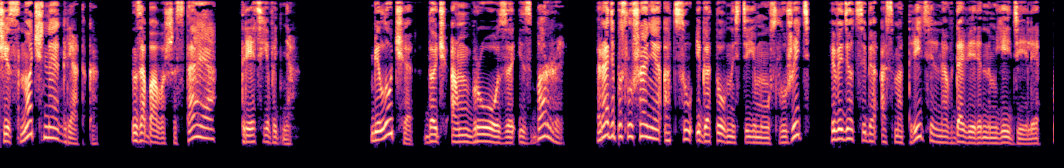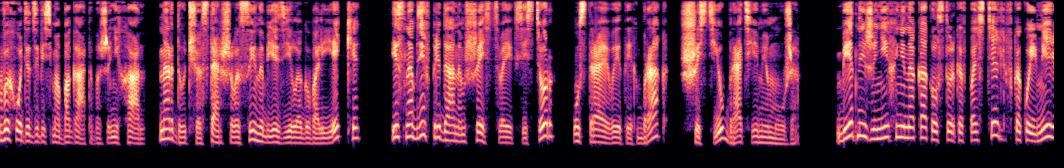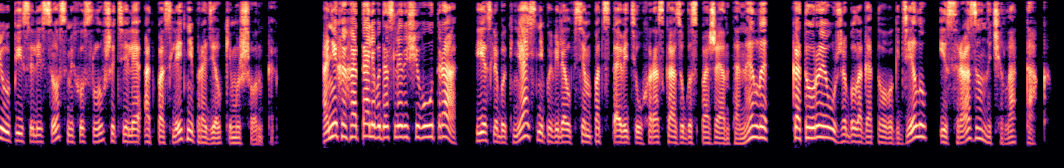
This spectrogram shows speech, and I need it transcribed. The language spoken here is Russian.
Чесночная грядка. Забава шестая третьего дня. Белуча, дочь Амброза из Барры, ради послушания отцу и готовности ему услужить, ведет себя осмотрительно в доверенном ей деле, выходит за весьма богатого жениха Нардуччо, старшего сына Бьязила Гавальекки, и, снабдив приданым шесть своих сестер, устраивает их брак с шестью братьями мужа. Бедный жених не накакал столько в постель, в какой мере уписались со смеху слушатели от последней проделки мышонка. Они хохотали бы до следующего утра, если бы князь не повелел всем подставить ухо рассказу госпожи Антонеллы, которая уже была готова к делу и сразу начала так.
